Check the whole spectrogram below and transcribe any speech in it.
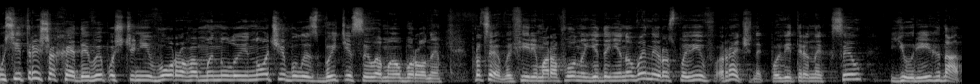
Усі три шахеди, випущені ворога минулої ночі, були збиті силами оборони. Про це в ефірі марафону Єдині новини розповів речник повітряних сил Юрій Гнат.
